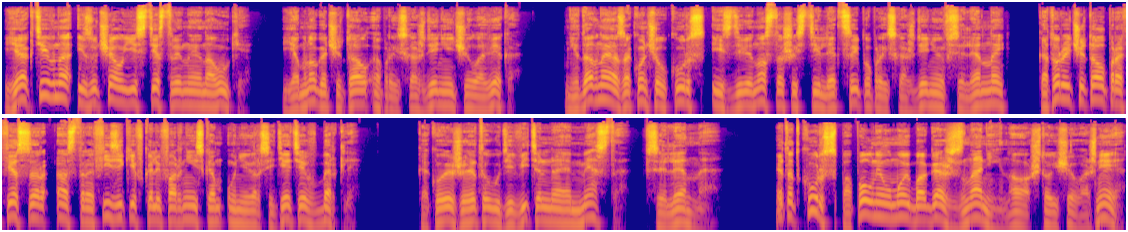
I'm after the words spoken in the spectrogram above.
Я активно изучал естественные науки. Я много читал о происхождении человека. Недавно я закончил курс из 96 лекций по происхождению Вселенной, который читал профессор астрофизики в Калифорнийском университете в Беркли. Какое же это удивительное место! Вселенная. Этот курс пополнил мой багаж знаний, но, что еще важнее,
